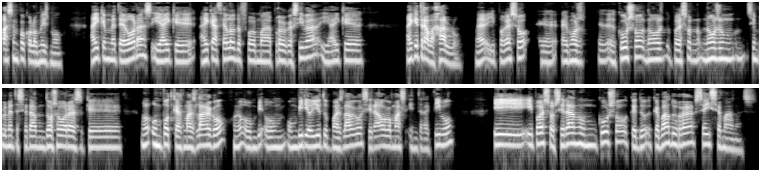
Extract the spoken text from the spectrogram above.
pasa un poco lo mismo hay que meter horas y hay que, hay que hacerlo de forma progresiva y hay que, hay que trabajarlo. ¿eh? Y por eso eh, hemos, el curso, no, por eso no, es un, simplemente serán dos horas que un podcast más largo, un, un, un vídeo YouTube más largo, será algo más interactivo. Y, y por eso será un curso que, que va a durar seis semanas.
